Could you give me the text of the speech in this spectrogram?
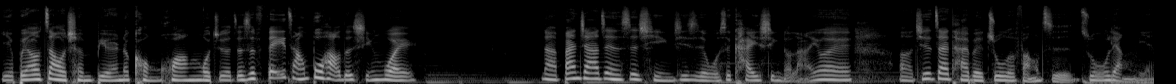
也不要造成别人的恐慌，我觉得这是非常不好的行为。那搬家这件事情，其实我是开心的啦，因为呃，其实，在台北租了房子租两年。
